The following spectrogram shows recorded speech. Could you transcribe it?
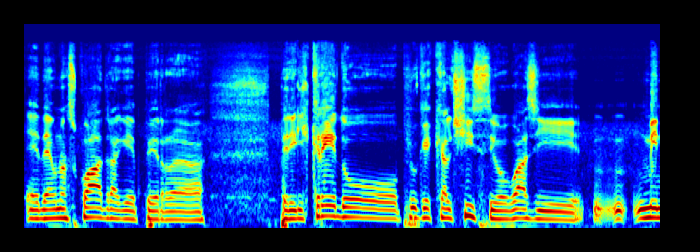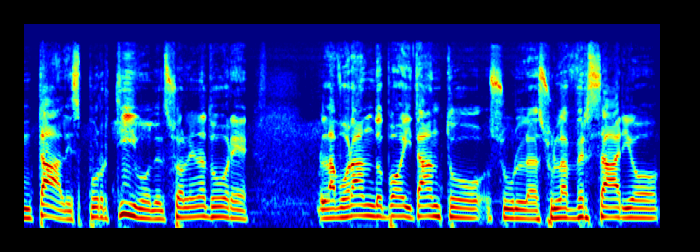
ed è una squadra che per, per il credo più che calcistico, quasi mentale, sportivo del suo allenatore, lavorando poi tanto sul, sull'avversario,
